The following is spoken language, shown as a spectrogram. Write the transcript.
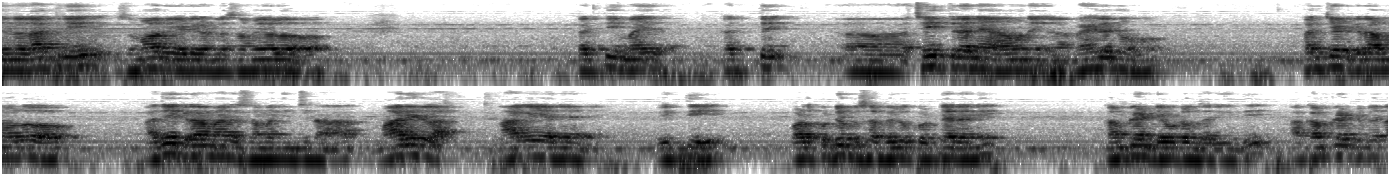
నిన్న రాత్రి సుమారు ఏడు గంటల సమయంలో కత్తి మై కత్తి చైత్ర అనే ఆమెని మహిళను పంచాయత్ గ్రామంలో అదే గ్రామానికి సంబంధించిన మారేళ్ళ నాగయ్య అనే వ్యక్తి వాళ్ళ కుటుంబ సభ్యులు కొట్టారని కంప్లైంట్ ఇవ్వడం జరిగింది. ఆ కంప్లైంట్ మీద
